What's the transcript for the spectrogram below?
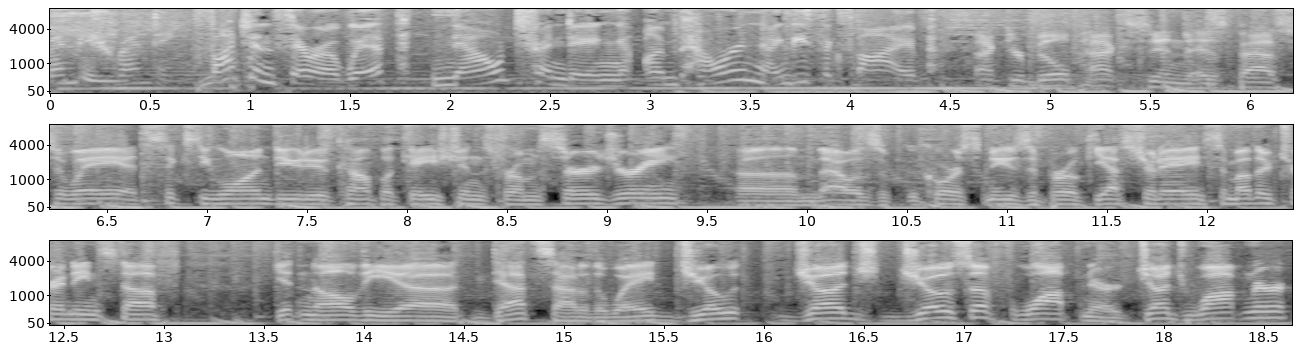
Trending. Foch and Sarah with Now Trending on Power 96.5. Actor Bill Paxton has passed away at 61 due to complications from surgery. Um, that was, of course, news that broke yesterday. Some other trending stuff, getting all the uh, deaths out of the way. Jo- Judge Joseph Wapner. Judge Wapner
